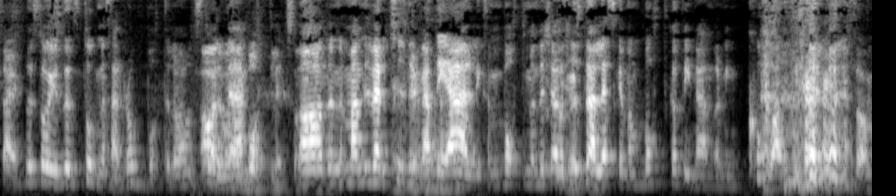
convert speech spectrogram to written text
Här, det, står ju, det stod med så här robot eller vad stod Ja, det var någon bot liksom. Ja, den, man är väldigt tydlig med att det är liksom en bot, men det känns lite läskigt om en bot gått in och ändrat min kod. liksom.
